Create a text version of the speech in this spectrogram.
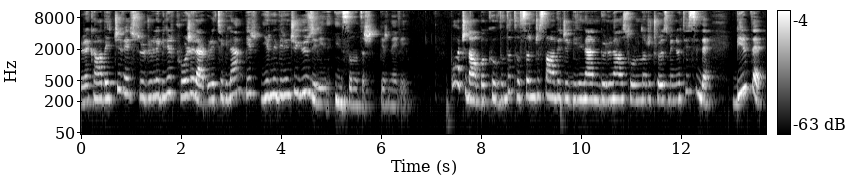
rekabetçi ve sürdürülebilir projeler üretebilen bir 21. yüzyıl insanıdır bir nevi. Bu açıdan bakıldığında tasarımcı sadece bilinen, görünen sorunları çözmenin ötesinde bir de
